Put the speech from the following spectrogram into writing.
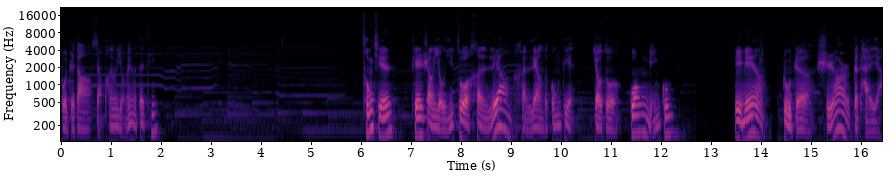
不知道小朋友有没有在听？从前，天上有一座很亮很亮的宫殿。叫做光明宫，里面啊住着十二个太阳。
